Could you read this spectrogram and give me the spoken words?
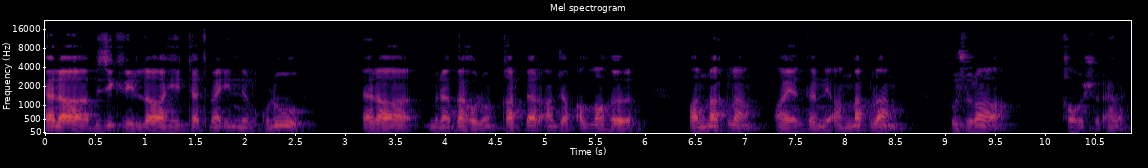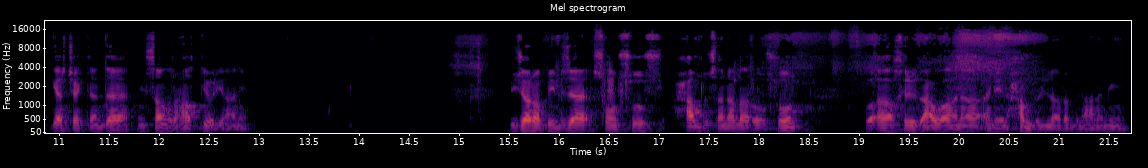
Ela bi zikrillahi tetmeinnil kulub. Ela münebbeh olun. Kalpler ancak Allah'ı anmakla, ayetlerini anmakla huzura kavuşur. Evet, gerçekten de insan rahatlıyor yani. Yüce Rabbimize sonsuz hamdü senalar olsun. Ve ahiru da'vana enilhamdülillah rabbil alemin.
